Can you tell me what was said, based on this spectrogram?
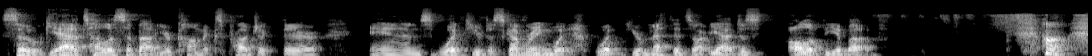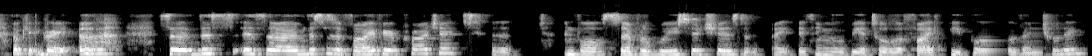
so, yeah, tell us about your comics project there and what you're discovering, what what your methods are. Yeah, just all of the above. Huh. Okay, great. Uh, so this is um, this is a five-year project that involves several researchers. I, I think it will be a total of five people eventually.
